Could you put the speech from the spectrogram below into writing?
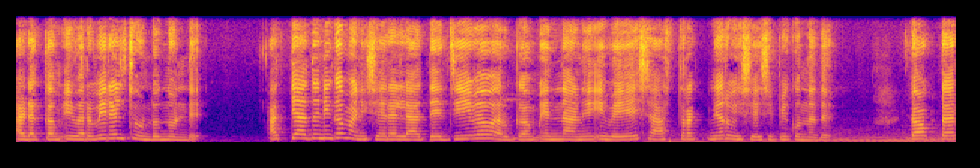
അടക്കം ഇവർ വിരൽ ചൂണ്ടുന്നുണ്ട്. അത്യാധുനിക മനുഷ്യരല്ലാത്ത ജീവവർഗം എന്നാണ് ഇവയെ ശാസ്ത്രജ്ഞർ വിശേഷിപ്പിക്കുന്നത്. ഡോക്ടർ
